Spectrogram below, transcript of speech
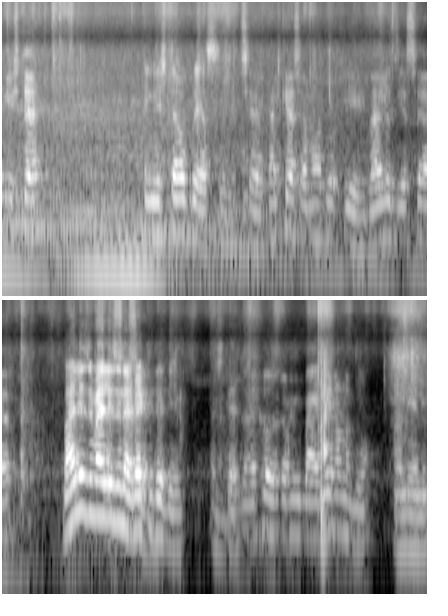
ইংলিশটা? ইংলিশটা উপরে আছে। আচ্ছা কালকে আছে আমার কি? বায়োলজি আছে আর? মাইলেজ মাইলেজ নাই ব্যক্তিতে দিই। আমি আনি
